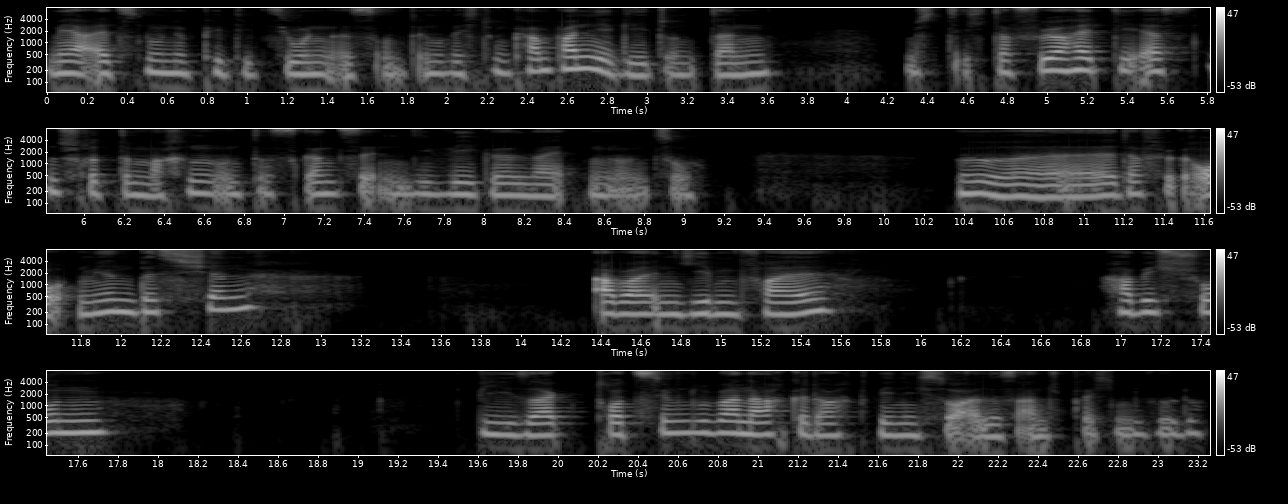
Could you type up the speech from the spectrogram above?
mehr als nur eine Petition ist und in Richtung Kampagne geht. Und dann müsste ich dafür halt die ersten Schritte machen und das Ganze in die Wege leiten und so. Uh, dafür graut mir ein bisschen. Aber in jedem Fall habe ich schon, wie gesagt, trotzdem drüber nachgedacht, wen ich so alles ansprechen würde.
